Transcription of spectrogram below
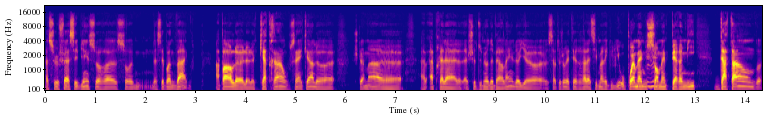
à surfer assez bien sur, euh, sur une assez bonne vague. À part le, le, 4 ans ou 5 ans, là, justement, euh, après la, la chute du mur de Berlin, là, il y a, ça a toujours été relativement régulier, au point même où ils se sont Mhm. même permis d'attendre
